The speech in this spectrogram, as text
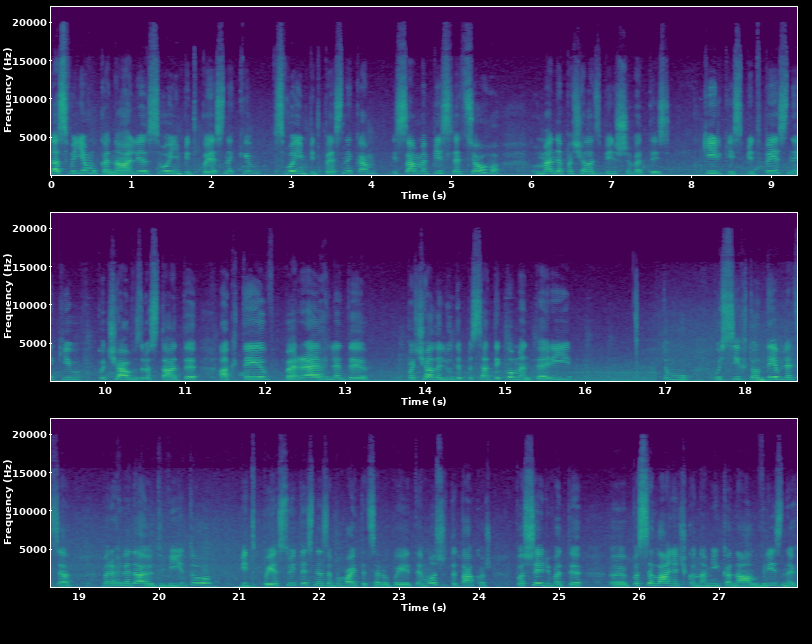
На своєму каналі своїм підписникам, своїм підписникам, і саме після цього в мене почала збільшуватись кількість підписників, почав зростати актив, перегляди, почали люди писати коментарі. Тому усі, хто дивляться, переглядають відео, підписуйтесь, не забувайте це робити. Можете також поширювати е, посиланнячко на мій канал в різних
